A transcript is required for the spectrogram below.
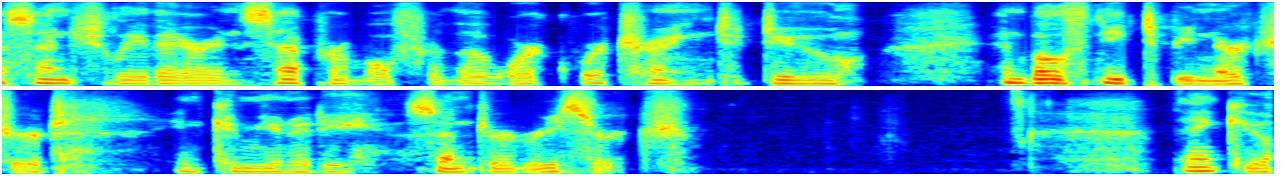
Essentially, they're inseparable for the work we're trying to do, and both need to be nurtured in community-centered research. Thank you.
